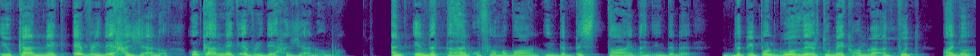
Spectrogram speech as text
You can make every day Hajj and Who can make every day Hajj and Umrah? And in the time of Ramadan, in the best time, and in the the people go there to make Umrah and put I don't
